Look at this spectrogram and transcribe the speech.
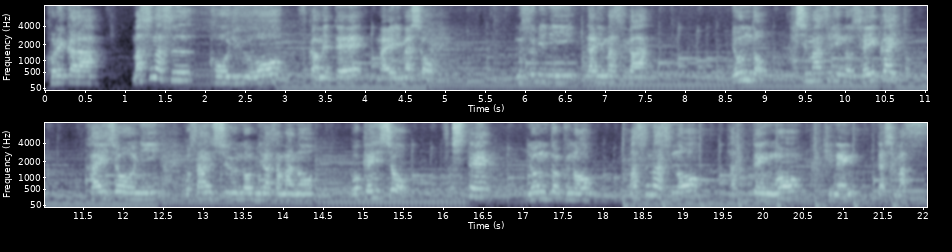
これからますます交流を深めてまいりましょう。結びになりますが4度橋祭りの正解と会場にご参集の皆様のご健勝そして4読のますますの発展を記念いたします。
